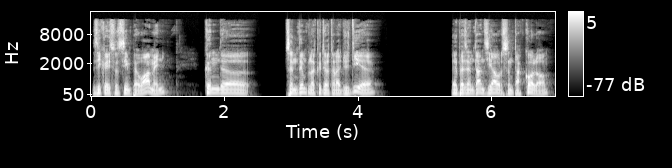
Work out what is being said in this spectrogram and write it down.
zic că îi susțin pe oameni. Când uh, se întâmplă câte o tragedie, reprezentanții aur sunt acolo.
